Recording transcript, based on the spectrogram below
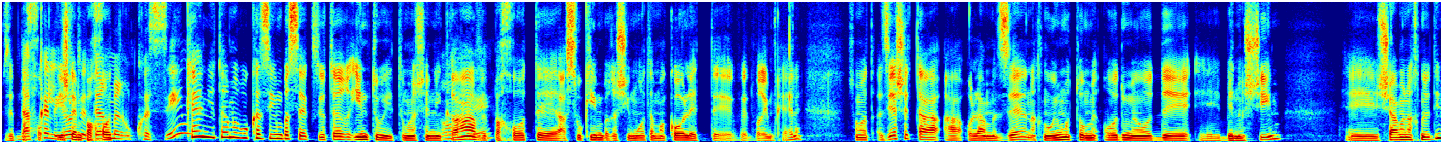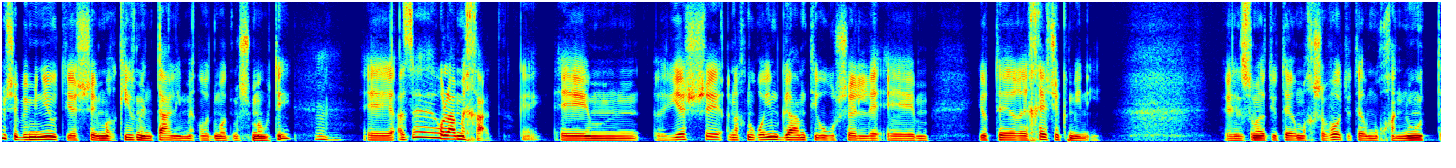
זה דווקא פחות, להיות יותר פחות, מרוכזים? כן, יותר מרוכזים בסקס, יותר אינטואיט מה שנקרא, okay. אוקיי. ופחות עסוקים ברשימות המכולת ודברים כאלה. זאת אומרת, אז יש את העולם הזה, אנחנו רואים אותו מאוד מאוד אה, אה, בנשים, אה, שם אנחנו יודעים שבמיניות יש מרכיב מנטלי מאוד מאוד משמעותי, mm-hmm. אה, אז זה עולם אחד. אוקיי? יש, אנחנו רואים גם תיאור של יותר חשק מיני. זאת אומרת יותר מחשבות, יותר מוכנות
